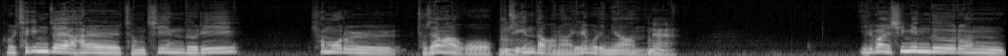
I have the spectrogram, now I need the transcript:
그걸 책임져야 할 정치인들이 혐오를 조장하고 부추긴다거나 이래버리면 네. 일반 시민들은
